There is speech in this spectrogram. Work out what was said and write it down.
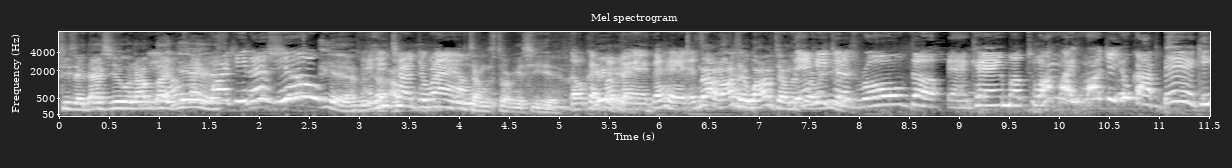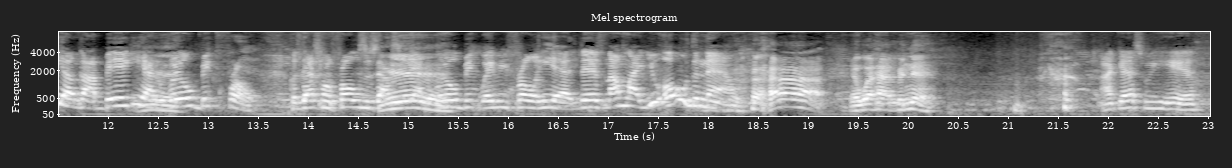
she said, "That's you," and I was I like, was "Yeah." like, Marky, that's you. Yeah, that's And he I'm- turned around. I'm telling the story, and she here. Okay, my Yeah. bad. Go ahead. It's No, I said, well, I'm telling the Then story. Then he you. just rolled up and came up to I'm like, Marky, you got big. He done got big. He had Yeah. a real big fro. Because that's when froze was out. He had a real big wavy fro and he had this. And I'm like, you older now. and what happened then? I guess we here.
